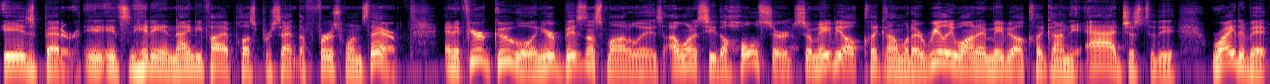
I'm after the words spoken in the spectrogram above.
is better. It's hitting a 95 plus percent. The first one's there. And if you're Google and your business model is, I want to see the whole search, so maybe I'll click on what I really wanted, maybe I'll click on the ad just to the right of it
